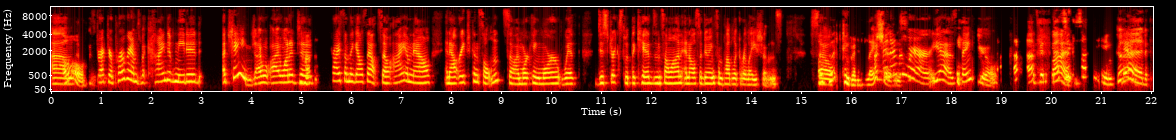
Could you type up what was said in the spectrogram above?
um, oh. as director of programs, but kind of needed a change. I, I wanted to uh-huh try something else out. So I am now an outreach consultant. So I'm working more with districts with the kids and so on, and also doing some public relations. So oh, good. congratulations. I've been everywhere. Yes. Thank you. it's been fun. That's exciting. Good. Yeah.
